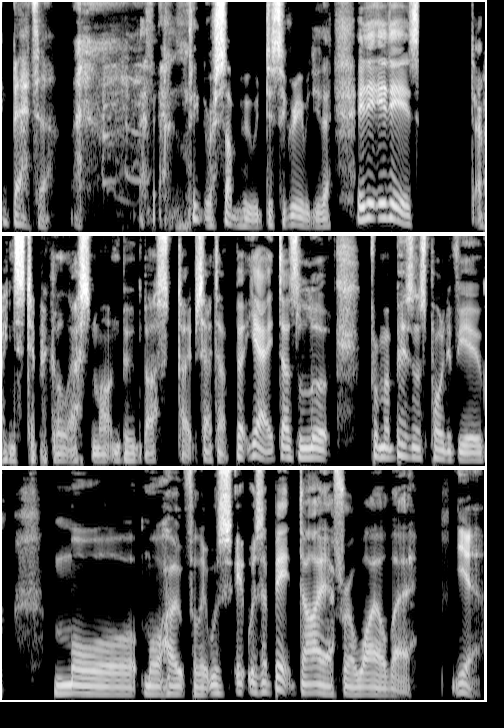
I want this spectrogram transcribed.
better. I, th- I think there are some who would disagree with you there. It, it is. I mean, it's typical Aston Martin boom bust type setup, but yeah, it does look from a business point of view more more hopeful. It was it was a bit dire for a while there, yeah,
